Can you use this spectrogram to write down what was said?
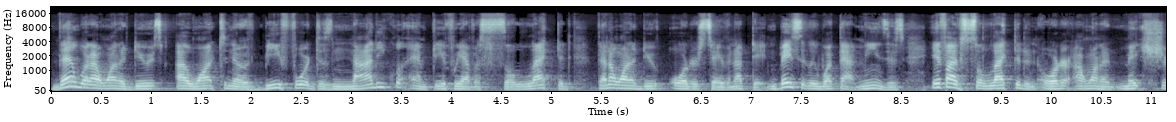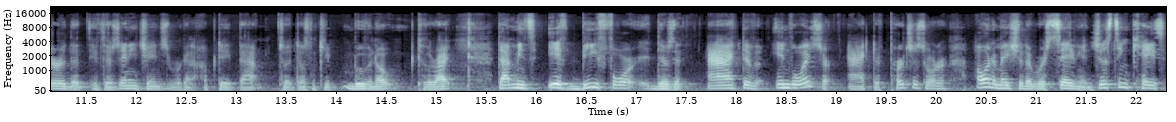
then what I want to do is I want to know if B4 does not equal empty, if we have a selected, then I want to do order, save, and update. And basically what that means is if I've selected an order, I want to make sure that if there's any changes, we're going to update that so it doesn't keep moving out to the right. That means if B4, there's an active invoice or active purchase order, I want to make sure that we're saving it just in case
